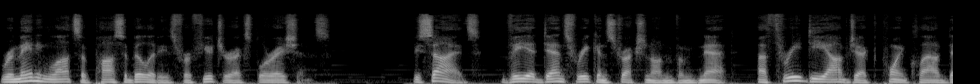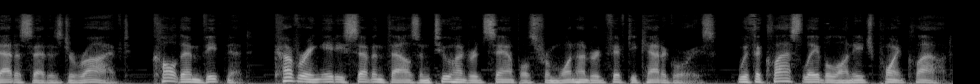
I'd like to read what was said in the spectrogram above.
remaining lots of possibilities for future explorations. Besides, via dense reconstruction on MVImgNet, a 3D object point cloud dataset is derived, called MVPNet, covering 87,200 samples from 150 categories, with the class label on each point cloud.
